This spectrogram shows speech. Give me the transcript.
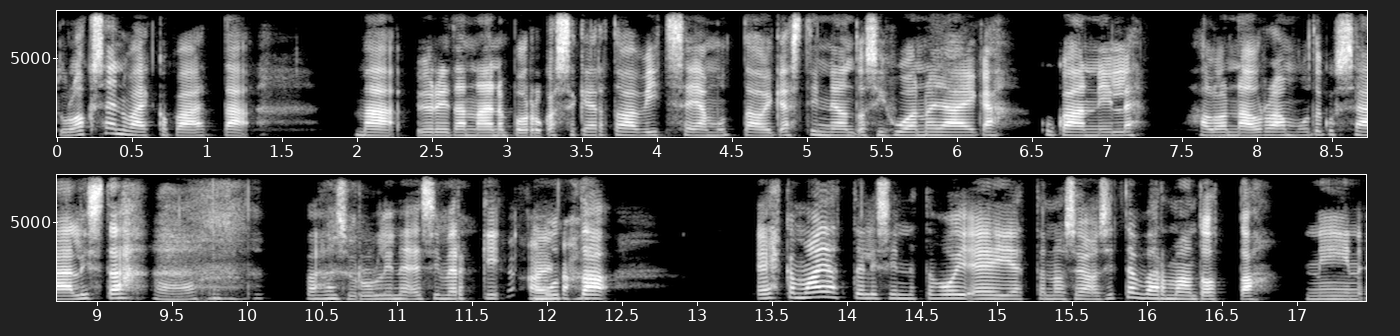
tuloksen, vaikkapa, että mä yritän aina porukassa kertoa vitsejä, mutta oikeasti ne on tosi huonoja eikä kukaan niille halua nauraa muuta kuin säälistä. Oh. Vähän surullinen esimerkki, Aika. mutta ehkä mä ajattelisin, että voi ei, että no se on sitten varmaan totta, niin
